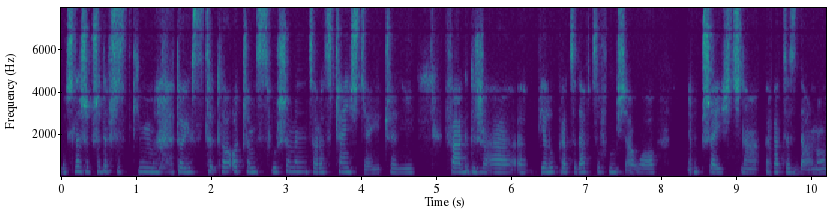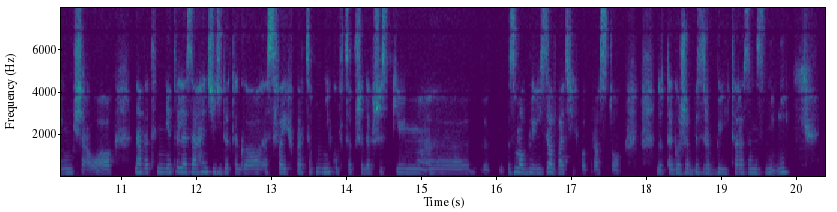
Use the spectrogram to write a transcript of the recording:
Myślę, że przede wszystkim to jest to, o czym słyszymy coraz częściej, czyli fakt, że wielu pracodawców musiało przejść na pracę zdalną i musiało nawet nie tyle zachęcić do tego swoich pracowników, co przede wszystkim e, zmobilizować ich po prostu do tego, żeby zrobili to razem z nimi.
